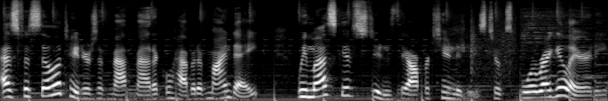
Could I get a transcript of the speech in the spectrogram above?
As facilitators of Mathematical Habit of Mind 8, we must give students the opportunities to explore regularity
